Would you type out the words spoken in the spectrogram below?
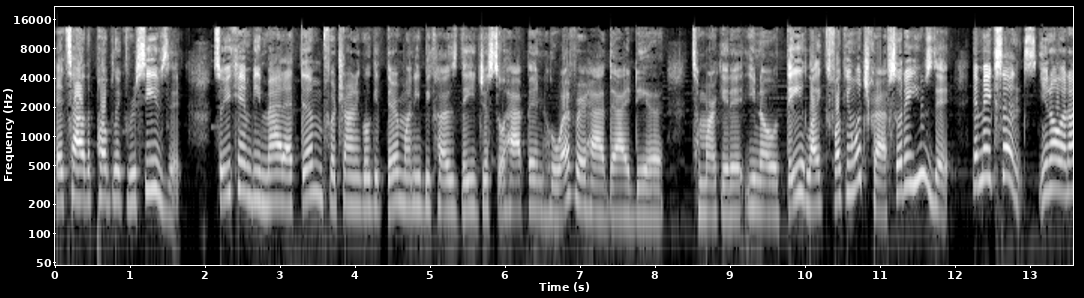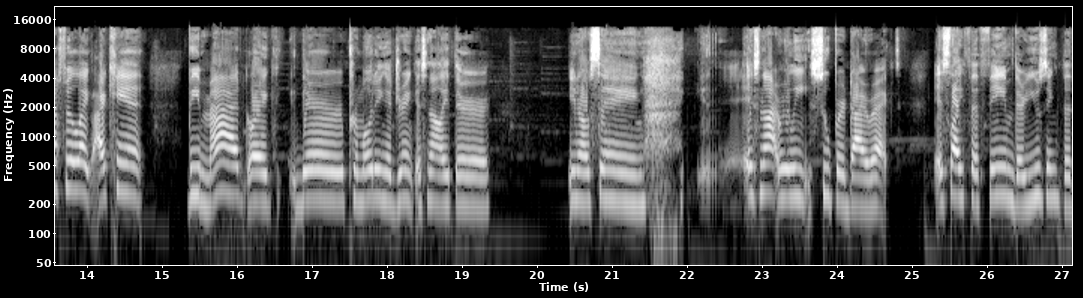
It's how the public receives it. So you can't be mad at them for trying to go get their money because they just so happen, whoever had the idea, to market it. You know, they like fucking witchcraft, so they used it. It makes sense, you know, and I feel like I can't be mad like they're promoting a drink. It's not like they're you know saying it's not really super direct. It's like the theme they're using the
